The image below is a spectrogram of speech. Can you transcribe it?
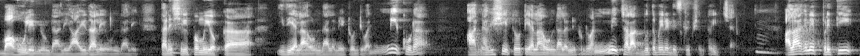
బాహువులు ఎన్ని ఉండాలి ఆయుధాలు ఏమి ఉండాలి దాని శిల్పము యొక్క ఇది ఎలా ఉండాలనేటువంటివన్నీ కూడా ఆ నగిషితోటి ఎలా ఉండాలనేటువంటి అన్నీ చాలా అద్భుతమైన డిస్క్రిప్షన్తో ఇచ్చారు. అలాగనే ప్రతి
